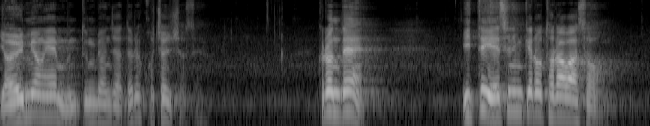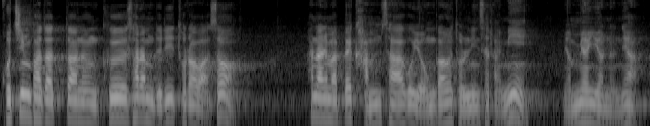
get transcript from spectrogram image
10명의 문둥병자들을 고쳐 주셨어요. 그런데 이때 예수님께로 돌아와서 고침 받았다는 그 사람들이 돌아와서 하나님 앞에 감사하고 영광을 돌린 사람이 몇 명이었느냐?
